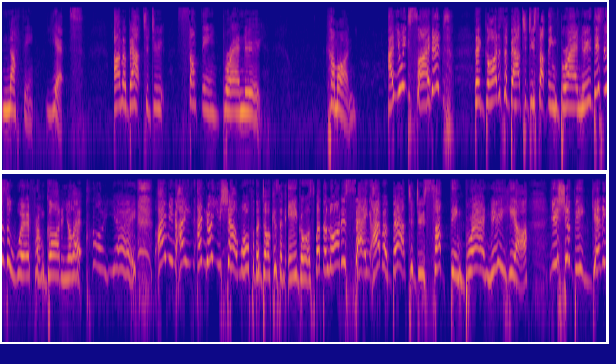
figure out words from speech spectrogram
nothing yet. I'm about to do something brand new. Come on. Are you excited? That God is about to do something brand new. This is a word from God and you're like, oh yay. I mean, I, I know you shout more for the Dockers and Eagles, but the Lord is saying, I'm about to do something brand new here. You should be getting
